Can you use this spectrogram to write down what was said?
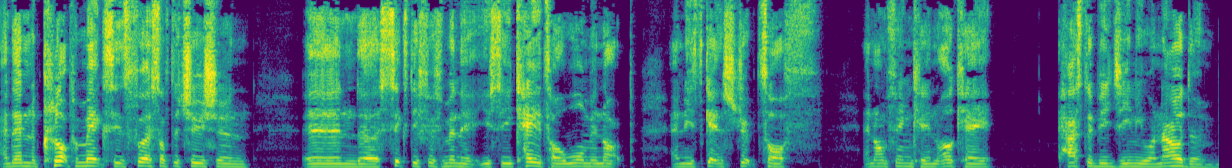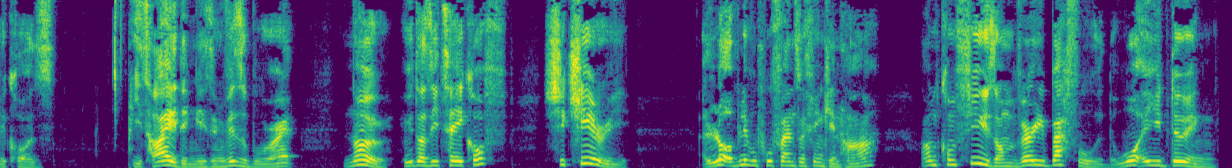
and then the Klopp makes his first substitution in the 65th minute. You see Keita warming up and he's getting stripped off. And I'm thinking, okay, it has to be Gini Wijnaldum because he's hiding, he's invisible, right? No, who does he take off? Shaqiri. A lot of Liverpool fans were thinking, huh? I'm confused. I'm very baffled. What are you doing?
